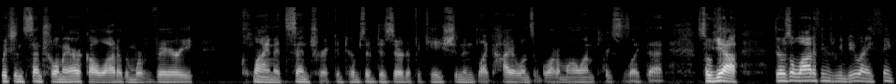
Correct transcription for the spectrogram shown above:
Which in Central America, a lot of them were very climate centric in terms of desertification and like highlands of Guatemala and places like that. So yeah, there's a lot of things we can do, and I think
